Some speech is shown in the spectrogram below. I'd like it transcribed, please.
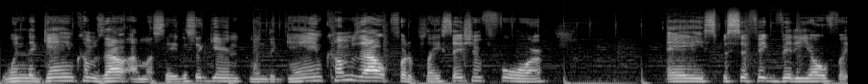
When the game comes out, I'm going to say this again. When the game comes out for the PlayStation 4, a specific video for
